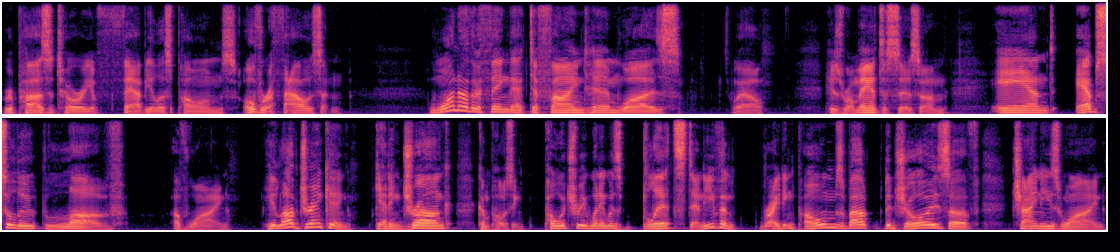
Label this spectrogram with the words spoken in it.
repository of fabulous poems, over a thousand, one other thing that defined him was well, his romanticism, and absolute love of wine. He loved drinking, getting drunk, composing poetry when he was blitzed, and even writing poems about the joys of Chinese wine.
